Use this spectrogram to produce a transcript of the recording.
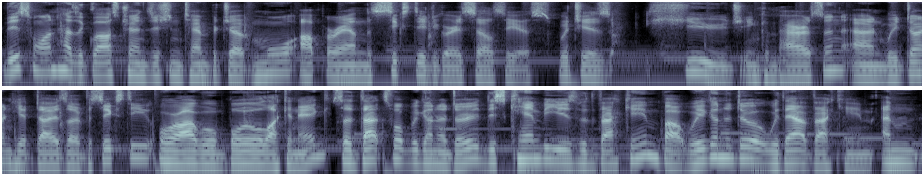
this one has a glass transition temperature more up around the 60 degrees Celsius, which is huge in comparison, and we don't hit days over 60 or I will boil like an egg. So that's what we're gonna do. This can be used with vacuum, but we're gonna do it without vacuum. And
